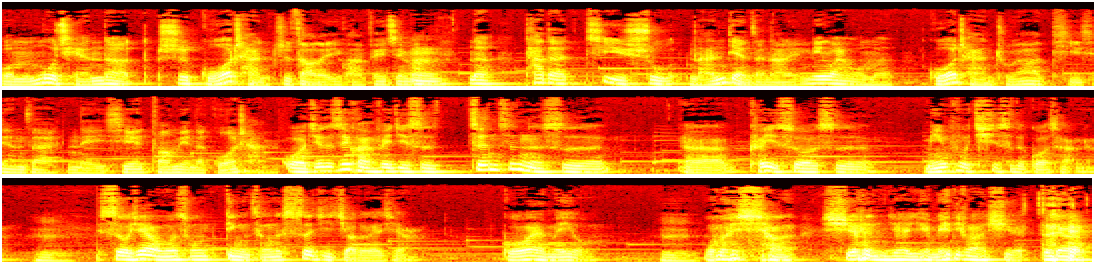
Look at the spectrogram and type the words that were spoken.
我们目前的是国产制造的一款飞机嘛？嗯那它的技术难点在哪里？另外，我们国产主要体现在哪些方面的国产？我觉得这款飞机是真正的是，呃，可以说是名副其实的国产的。嗯首先，我们从顶层的设计角度来讲，国外没有，嗯我们想学人家也没地方学，对吧？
